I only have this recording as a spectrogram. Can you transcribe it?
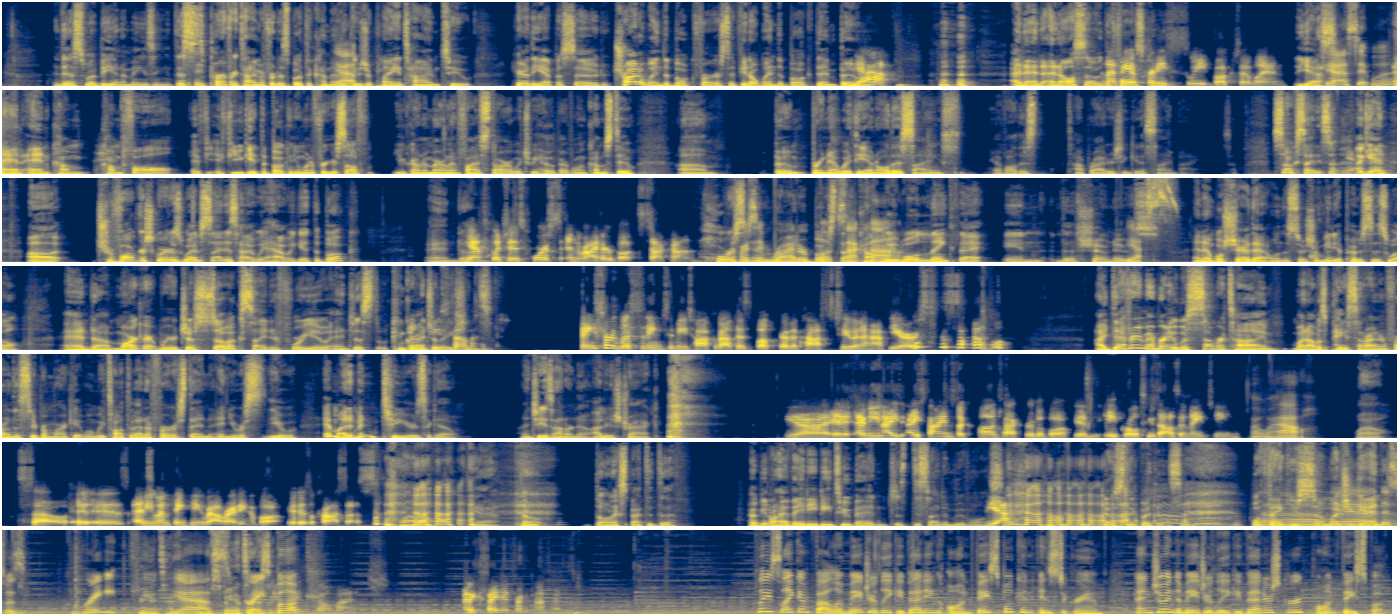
This would be an amazing. This is perfect timing for this book to come out. It gives you plenty of time to hear the episode. Try to win the book first. If you don't win the book, then boom. Yeah, and then and also and the that'd be a pretty coming. sweet book to win. Yes. Yes, it would. And and come come fall, if if you get the book and you want it for yourself, you're going to Maryland Five Star, which we hope everyone comes to. Um, boom, bring that with you and all those signings. You have all those top riders you can get a sign by. So so excited. So Yeah. again, uh, Trafalgar Square's website is how we how we get the book. And uh, Yes, which is horseandriderbooks.com. horse, Horse and and riderbooks.com. riderbooks.com. We will link that in the show notes. yes. And then we'll share that on the social media posts as well. And uh, Margaret, we're just so excited for you and just Thank you congratulations. so much. Thanks for listening to me talk about this book for the past two and a half years. so, I definitely remember it was summertime when I was pacing around in front of the supermarket when we talked about it first, and and you were you. It might have been two years ago. I mean, geez, I don't know. I lose track. Yeah, it, I mean, I, I signed the contract for the book in April 2019. Oh wow. Wow. So it is anyone thinking about writing a book. It is a process. Wow. yeah. Don't don't expect it to. Hope you don't have ADD too bad and just decide to move on. Yeah. So, gotta stick with it. So. Well, thank you so Uh, much yeah, again. This was great. Can't- Fantastic. It Yeah, was fantastic. great Thank book. you so much. I'm excited for the contest. Please like and follow Major League Eventing on Facebook and Instagram, and join the Major League Eventers group on Facebook.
